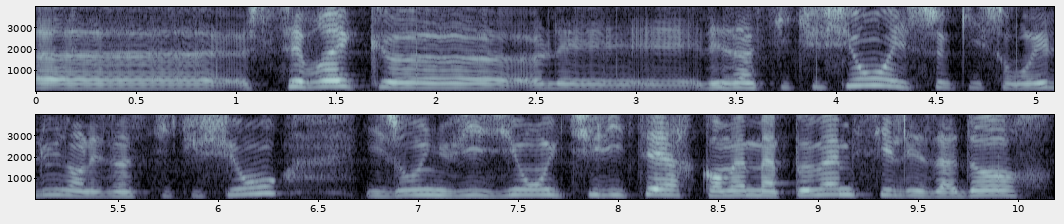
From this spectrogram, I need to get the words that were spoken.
Euh, c'est vrai que les, institutions et ceux qui sont élus dans les institutions, ils ont une vision utilitaire quand même un peu, même s'ils les adorent.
